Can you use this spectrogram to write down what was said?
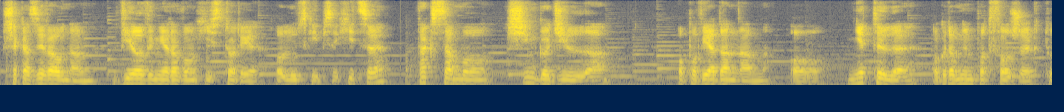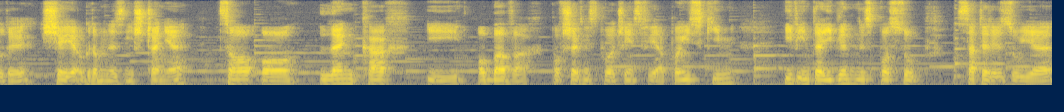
przekazywał nam wielowymiarową historię o ludzkiej psychice, tak samo Shin Godzilla opowiada nam o nie tyle ogromnym potworze, który sieje ogromne zniszczenie, co o lękach i obawach powszechnych w społeczeństwie japońskim i w inteligentny sposób satyryzuje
